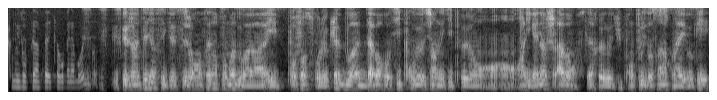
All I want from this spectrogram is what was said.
comme ils ont fait un peu avec Ruben Amorim. Ce que j'ai envie de te dire, c'est que ce genre d'entraîneur, pour moi, doit, et pour chance pour le club, doit d'abord aussi prouver aussi en équipe euh, en, en, en Liga Noche avant. C'est-à-dire que tu prends tous les entraîneurs qu'on a évoqués,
